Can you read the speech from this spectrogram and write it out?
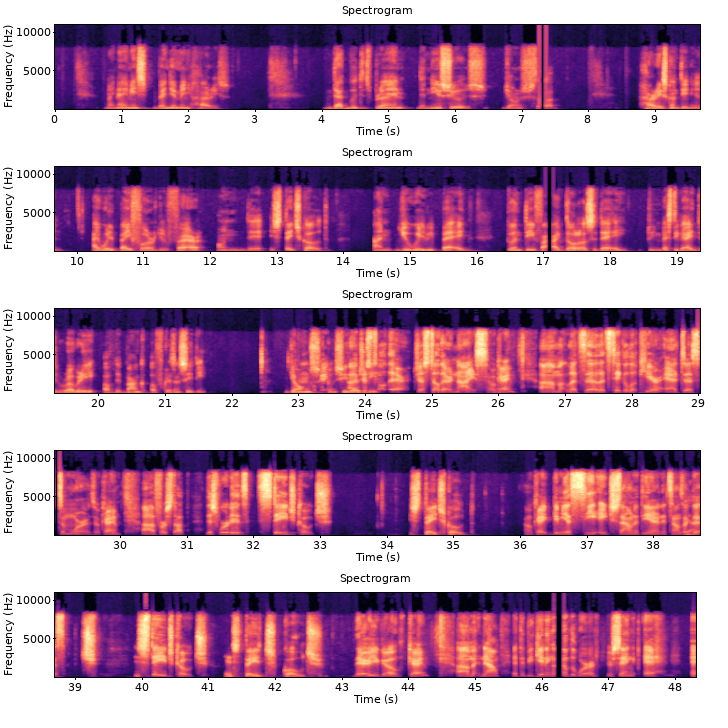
My name is Benjamin Harris. That would explain the new shoes, Jones thought. Harris continued, I will pay for your fare on the stagecoach, and you will be paid $25 a day to investigate the robbery of the Bank of Crescent City. Jones Okay, considered uh, just the tell there. Just tell there. Nice. Okay. Um, let's uh, let's take a look here at uh, some words. Okay. Uh, first up, this word is stagecoach. stagecoach. Okay. Give me a ch sound at the end. It sounds like Yeah. this. Ch. Stagecoach. Stagecoach. There you go. Okay. Um, now, at the beginning of the word, you're saying eh,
